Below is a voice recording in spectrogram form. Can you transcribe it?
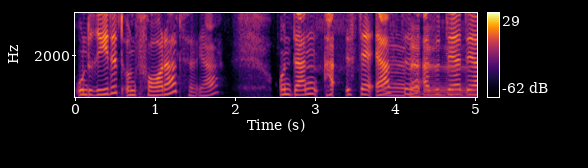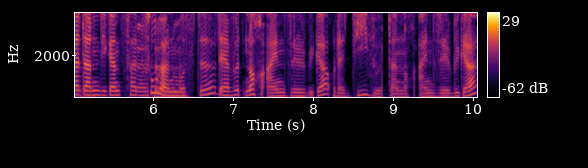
und redet und fordert, ja. Und dann ist der Erste, also der, der dann die ganze Zeit zuhören musste, der wird noch einsilbiger oder die wird dann noch einsilbiger,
